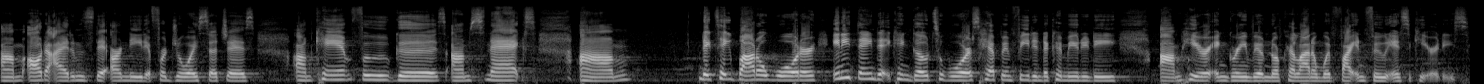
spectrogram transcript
um, all the items that are needed for Joy, such as um, canned food goods, um, snacks. Um, they take bottled water, anything that can go towards helping feeding the community um, here in Greenville, North Carolina, with fighting food insecurities.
